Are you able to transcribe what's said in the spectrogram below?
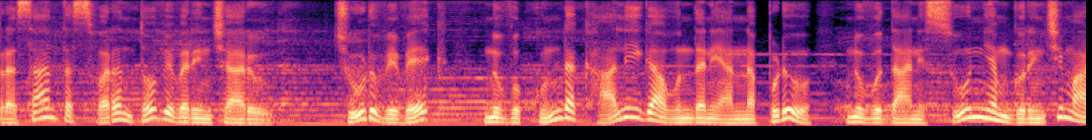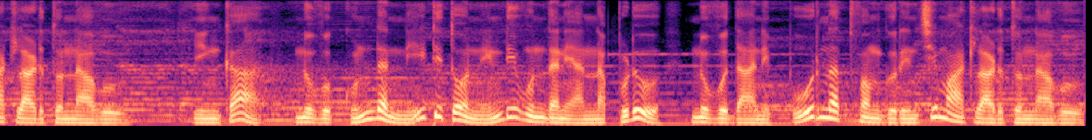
ప్రశాంత స్వరంతో వివరించారు. చూడు వివేక్ నువ్వు కుండ ఖాళీగా ఉందని అన్నప్పుడు నువ్వు దాని శూన్యం గురించి మాట్లాడుతున్నావు. ఇంకా నువ్వు కుండ నీటితో నిండి ఉందని అన్నప్పుడు నువ్వు దాని పూర్ణత్వం గురించి మాట్లాడుతున్నావు.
